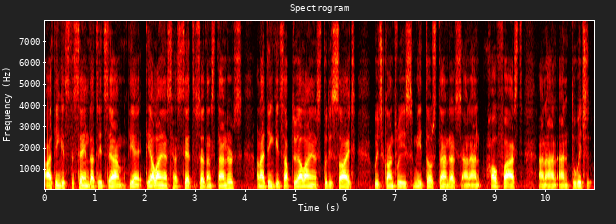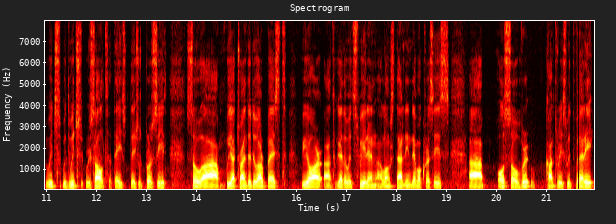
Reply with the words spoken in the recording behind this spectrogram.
I think it's the same. That it's um, the the alliance has set certain standards, and I think it's up to alliance to decide which countries meet those standards and, and how fast and, and, and to which which with which result they they should proceed. So uh, we are trying to do our best. We are uh, together with Sweden, uh, long-standing democracies, uh, also countries with very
